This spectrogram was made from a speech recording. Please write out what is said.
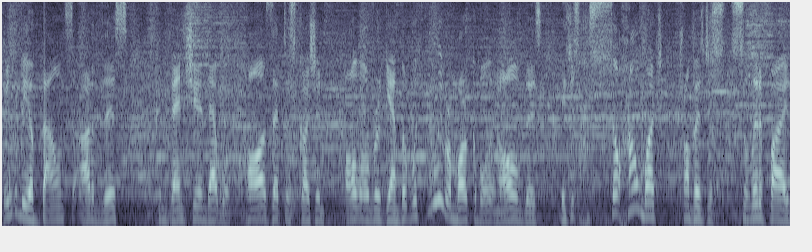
There's going to be a bounce out of this convention that will cause that discussion all over again. But what's really remarkable in all of this is just so how much Trump has just solidified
